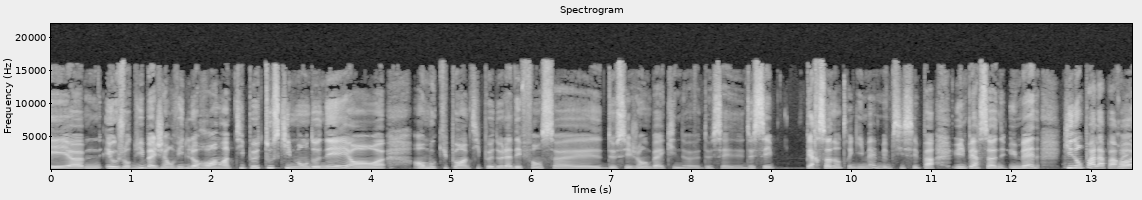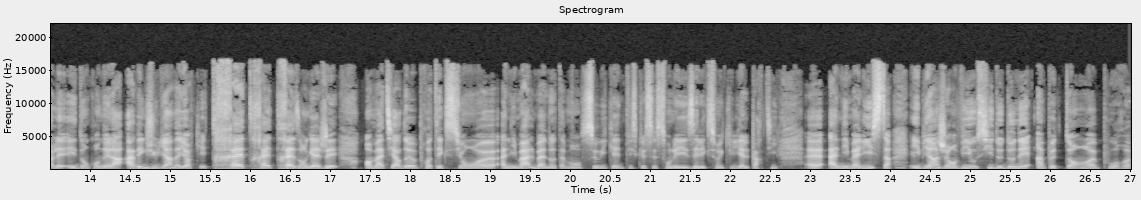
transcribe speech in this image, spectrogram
Et, et aujourd'hui, ben, j'ai envie de leur rendre un petit peu tout ce qu'ils m'ont donné en, en m'occupant un petit peu de la défense de ces gens bah, qui ne, de, ces, de ces personnes entre guillemets, même si c'est pas une personne humaine, qui n'ont pas la parole. Et donc on est là avec Julien d'ailleurs qui est très très très engagé en matière de protection euh, animale, bah, notamment ce week-end puisque ce sont les élections et qu'il y a le parti euh, animaliste. Eh bien j'ai envie aussi de donner un peu de temps euh, mm. pour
